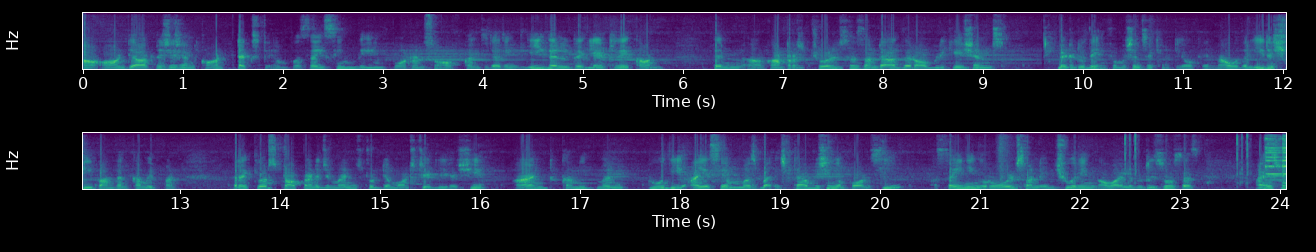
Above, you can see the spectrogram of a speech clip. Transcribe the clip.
uh, on the organization context, emphasizing the importance of considering legal, regulatory, con then uh, contractuals and other obligations related to the information security. Okay, now the leadership and then commitment requires top management to demonstrate leadership and commitment to the ISMS by establishing a policy, assigning roles, and ensuring available resources. ISO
